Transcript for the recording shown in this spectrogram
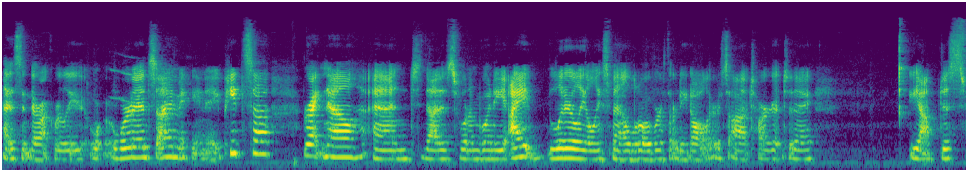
I just think they're awkwardly worded, so I am making a pizza right now and that is what I'm going to eat. I literally only spent a little over $30 at Target today. Yeah, just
